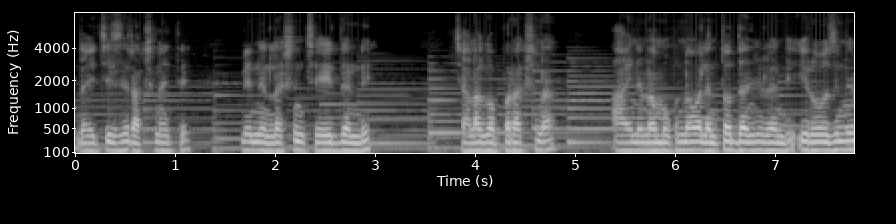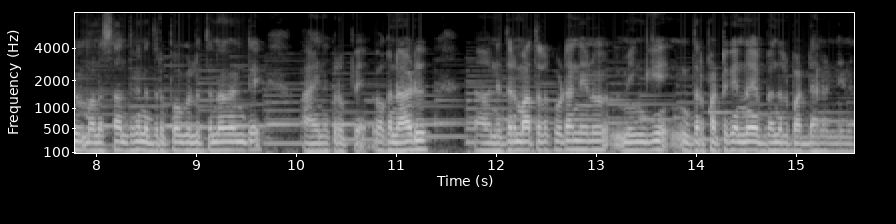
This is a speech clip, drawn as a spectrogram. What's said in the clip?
దయచేసి రక్షణ అయితే మీరు నిర్లక్ష్యం చేయొద్దండి. చాలా గొప్ప రక్షణ. ఆయన నమ్ముకున్న వాళ్ళు ఎంతో ధన్యులండి. ఈ రోజుని మనశ్శాంతిగా నిద్రపోగలుగుతున్నానంటే ఆయన కృపే. ఒకనాడు నిద్రమాతలు నిద్ర మాతలు కూడా నేను మింగి నిద్ర పట్టక ఎన్నో ఇబ్బందులు పడ్డానండి నేను.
